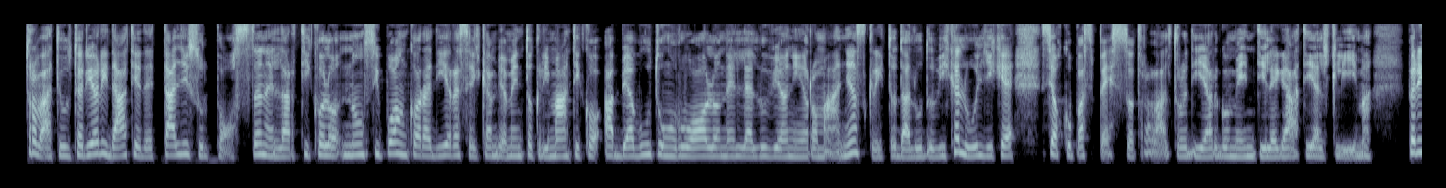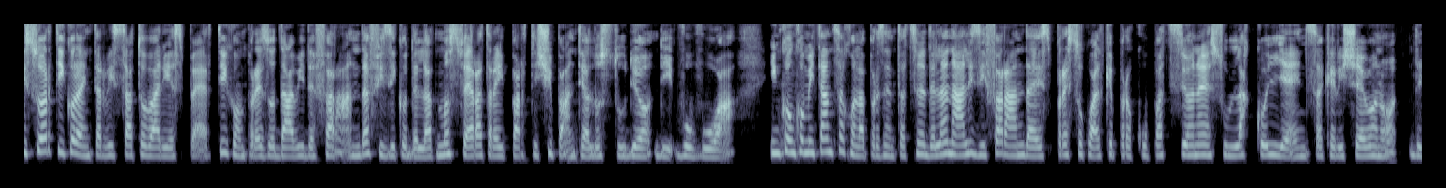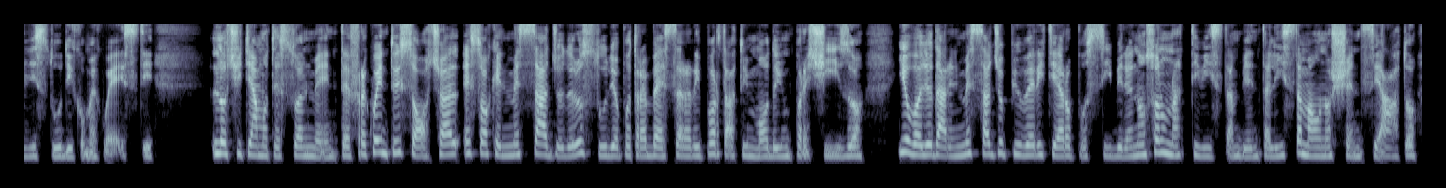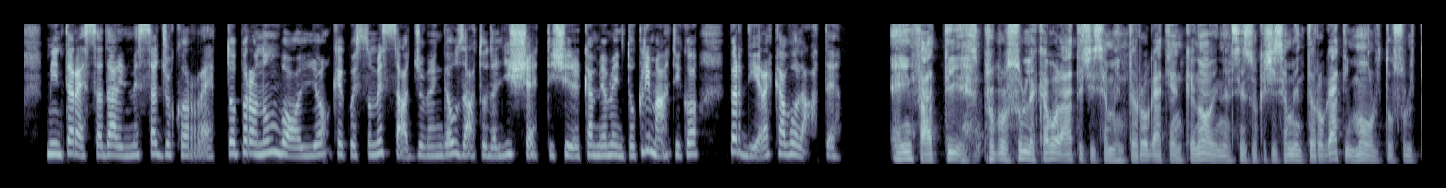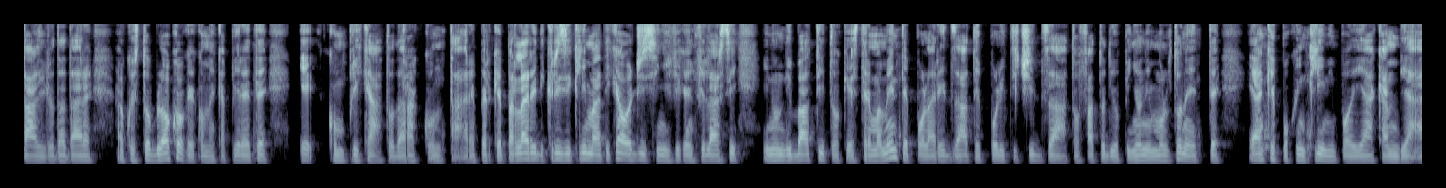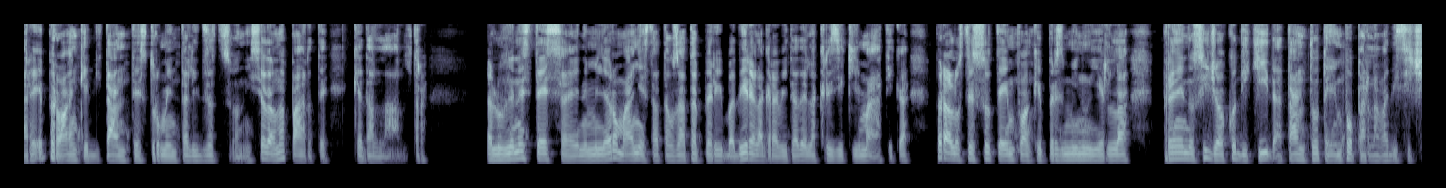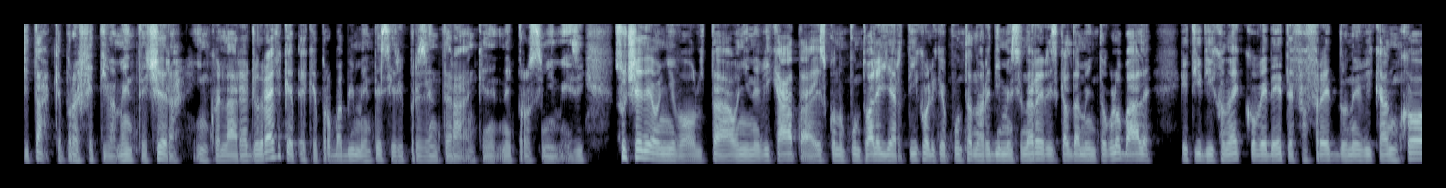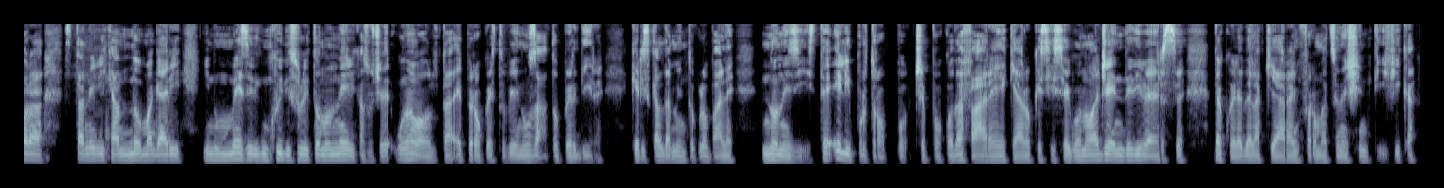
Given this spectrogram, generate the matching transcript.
Trovate ulteriori dati e dettagli sul post. Nell'articolo non si può ancora dire se il cambiamento climatico abbia avuto un ruolo nelle alluvioni in Romagna, scritto da Ludovica Lugli, che si occupa spesso, tra l'altro, di argomenti legati al clima. Per il suo articolo ha intervistato vari esperti, compreso Davide Faranda, fisico dell'atmosfera, tra i partecipanti allo studio di WWA. In concomitanza con la presentazione dell'analisi, Faranda ha espresso qualche preoccupazione sull'accoglienza che ricevono degli studi come questi. Lo citiamo testualmente, frequento i social e so che il messaggio dello studio potrebbe essere riportato in modo impreciso. Io voglio dare il messaggio più veritiero possibile, non sono un attivista ambientalista ma uno scienziato. Mi interessa dare il messaggio corretto, però non voglio che questo messaggio venga usato dagli scettici del cambiamento climatico per dire cavolate. E infatti proprio sulle cavolate ci siamo interrogati anche noi, nel senso che ci siamo interrogati molto sul taglio da dare a questo blocco che come capirete è complicato da raccontare, perché parlare di crisi climatica oggi significa infilarsi in un dibattito che è estremamente polarizzato e politicizzato, fatto di opinioni molto nette e anche poco inclini poi a cambiare, e però anche di tante strumentalizzazioni, sia da una parte che dall'altra. L'alluvione stessa in Emilia-Romagna è stata usata per ribadire la gravità della crisi climatica, però allo stesso tempo anche per sminuirla, prendendosi gioco di chi da tanto tempo parlava di siccità, che però effettivamente c'era in quell'area geografica e che probabilmente si ripresenterà anche nei prossimi mesi. Succede ogni volta, ogni nevicata, escono puntuali gli articoli che puntano a ridimensionare il riscaldamento globale e ti dicono ecco vedete fa freddo, nevica ancora, sta nevicando magari in un mese in cui di solito non nevica, succede una volta e però questo viene usato per dire che il riscaldamento riscaldamento globale non esiste e lì purtroppo c'è poco da fare, è chiaro che si seguono agende diverse da quelle della chiara informazione scientifica.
